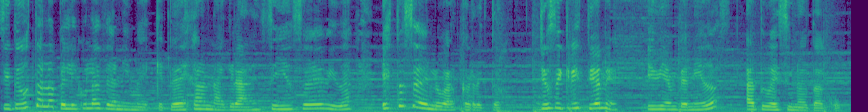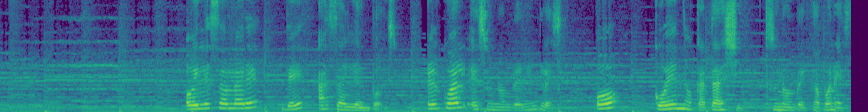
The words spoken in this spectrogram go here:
Si te gustan las películas de anime que te dejan una gran enseñanza de vida, esto es el lugar correcto. Yo soy Cristiane y bienvenidos a tu vecino otaku. Hoy les hablaré de A Silent el cual es su nombre en inglés, o Koe no Katashi, su nombre en japonés.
